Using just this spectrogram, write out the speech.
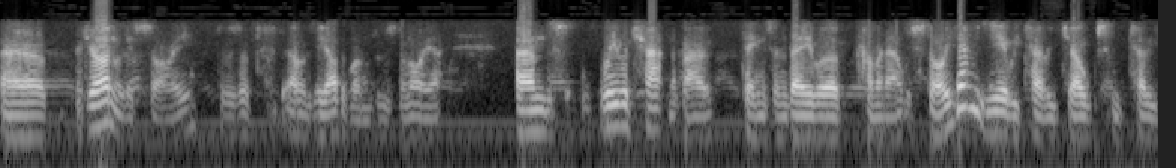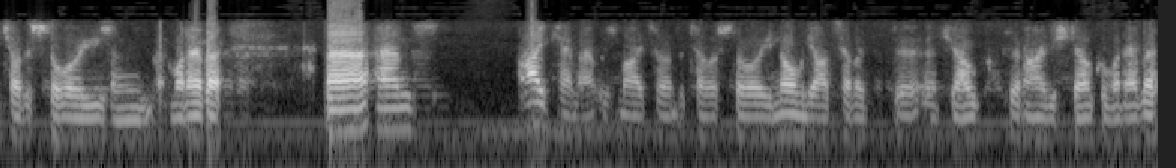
Uh, a journalist, sorry. There was a, that was the other one who was the lawyer. And we were chatting about things, and they were coming out with stories. Every year we tell jokes and tell each other stories and, and whatever. Uh, and I came out, it was my turn to tell a story. Normally I'll tell a, a joke, an Irish joke or whatever.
